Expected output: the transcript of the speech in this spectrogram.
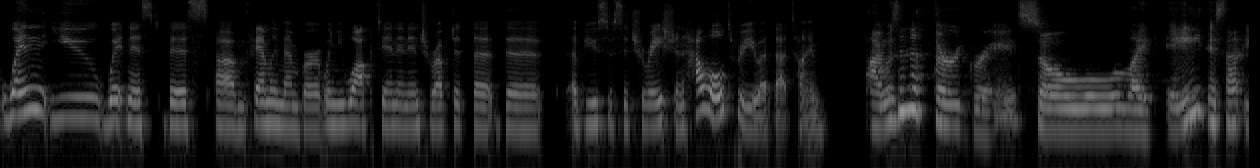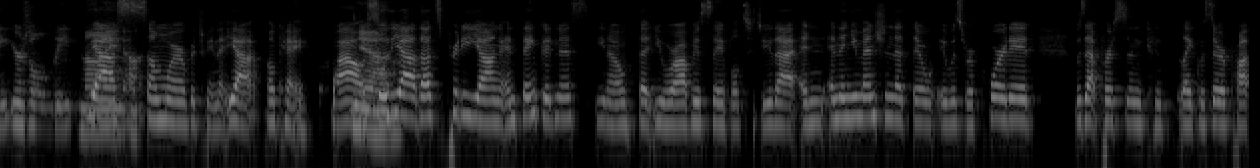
When you witnessed this um, family member, when you walked in and interrupted the the abusive situation, how old were you at that time? I was in the third grade, so like eight. Is that eight years old? Eight, nine? Yeah, uh, somewhere between that. Yeah. Okay. Wow. Yeah. So yeah, that's pretty young, and thank goodness, you know, that you were obviously able to do that. And and then you mentioned that there it was reported was that person con- like was there a pro-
